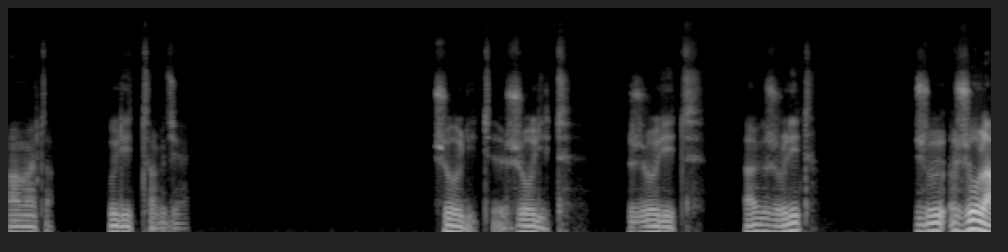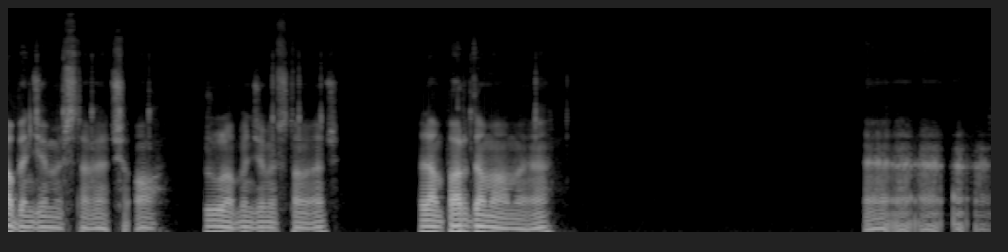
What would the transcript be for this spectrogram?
mamy tak. Żulit to gdzie? Żulit, żulit, żulit. Tak, żulit? Żu, żula będziemy wstawiać. O, żula będziemy wstawiać. Lamparda mamy. E, e, e, e, e.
